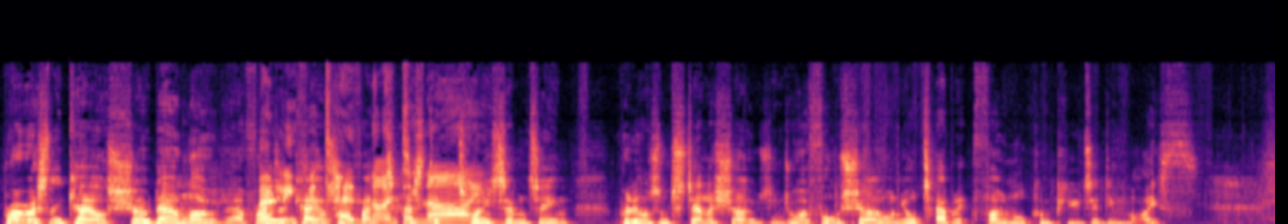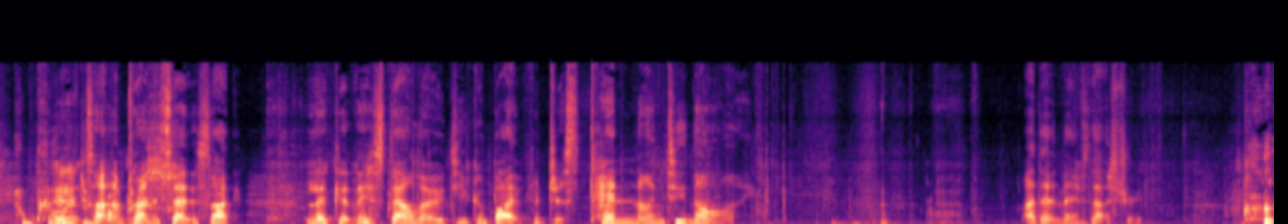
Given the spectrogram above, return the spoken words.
Pro Wrestling Chaos show download. Our friends Only at Chaos on a fantastic 2017. Putting on some stellar shows. Enjoy a full show on your tablet, phone, or computer device. Computer It looks like I'm trying to say it's like, look at this download. You can buy it for just ten ninety nine. I don't know if that's true.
